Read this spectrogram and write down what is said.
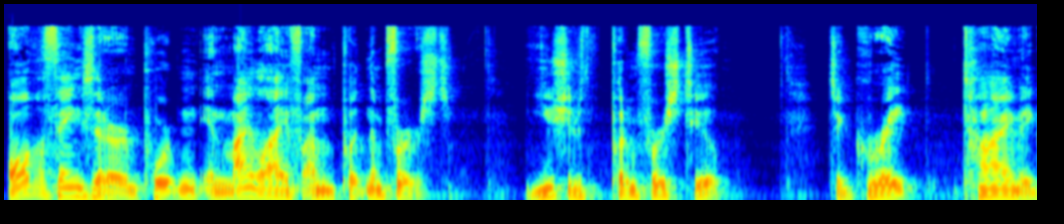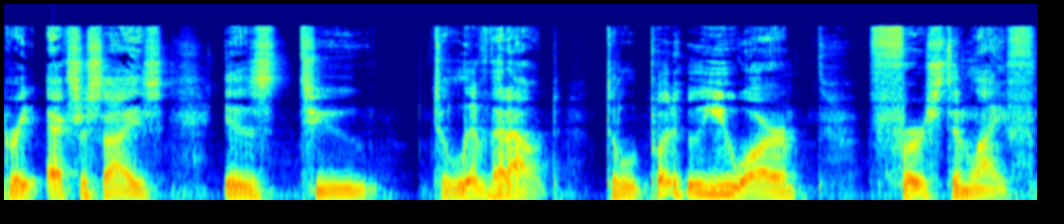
all the things that are important in my life, I'm putting them first. You should put them first too. It's a great time, a great exercise is to to live that out, to put who you are first in life.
